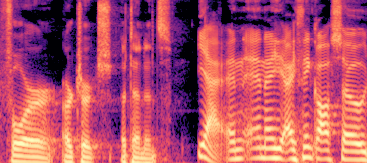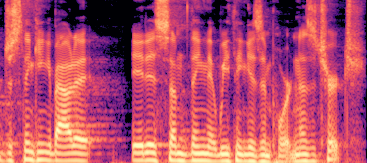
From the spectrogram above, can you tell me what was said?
for our church attendance? Yeah, and and I, I think also just thinking about it, it is something that we think is important as a church,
